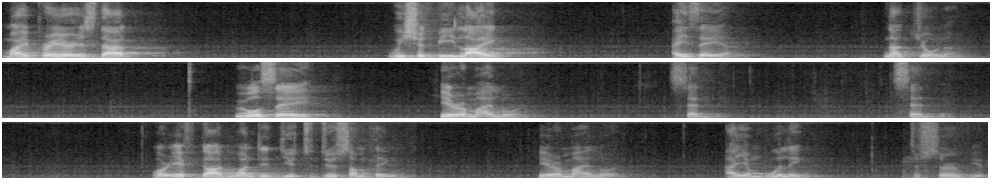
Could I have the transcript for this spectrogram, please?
my prayer is that we should be like Isaiah, not Jonah. We will say, Here am I, Lord. Send me. Send me. Or if God wanted you to do something, Here am I, Lord. I am willing to serve you.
